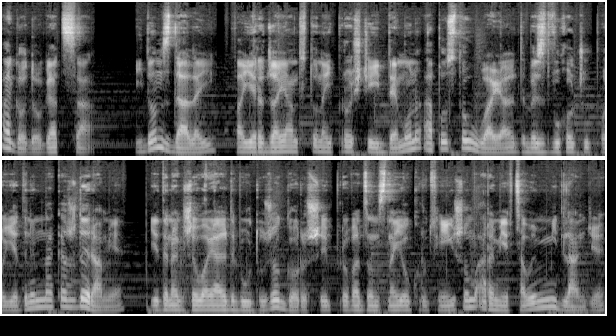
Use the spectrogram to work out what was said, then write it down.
a Godo Gatsa. Idąc dalej, Fire Giant to najprościej demon apostoł Wild bez dwóch oczu po jednym na każde ramię, Jednakże Wild był dużo gorszy, prowadząc najokrutniejszą armię w całym Midlandzie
